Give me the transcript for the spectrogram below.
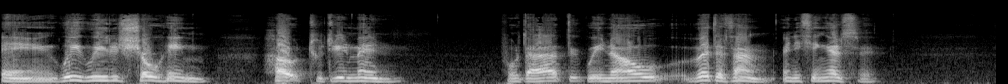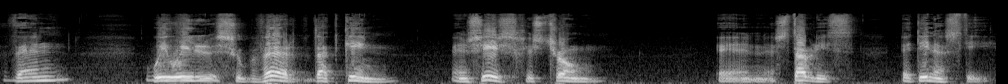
And we will show him how to drill men. For that we know better than anything else. Then we will subvert that king and seize his throne and establish a dynasty.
